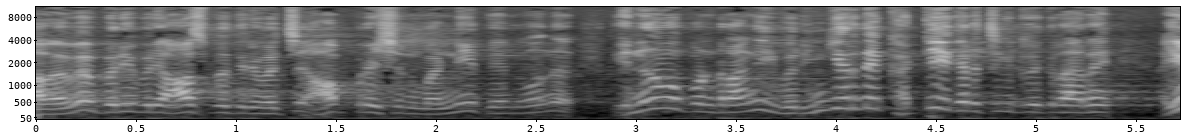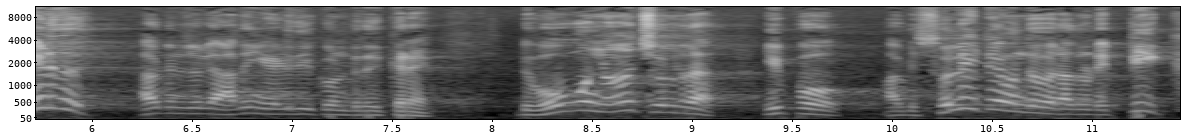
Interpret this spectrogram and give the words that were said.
அவன் பெரிய பெரிய ஆஸ்பத்திரி வச்சு ஆபரேஷன் பண்ணி தென் என்னென்னமோ பண்றாங்க. இவர் இங்க இருந்தே கட்டியை கரைச்சிக்கிட்டு இருக்கிறாரே. எழுது அப்படின்னு சொல்லி அதையும் எழுதி கொண்டிருக்கிறேன். இது ஒவ்வொன்னா சொல்றார். இப்போ அப்படி சொல்லிட்டே வந்தவர் அதனுடைய பீக்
